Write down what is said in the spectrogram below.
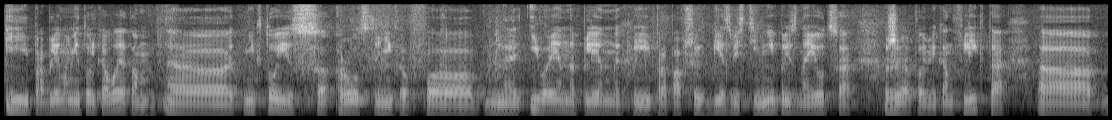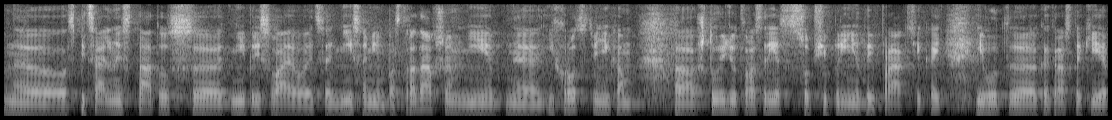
И проблема не только в этом. Э, Никто из родственников э, и военнопленных, и пропавших без вести не признается жертвами конфликта. Э, Специальный статус не присваивается ни самим пострадавшим, ни их родственникам, что идет вразрез с общепринятой практикой. И вот как раз-таки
